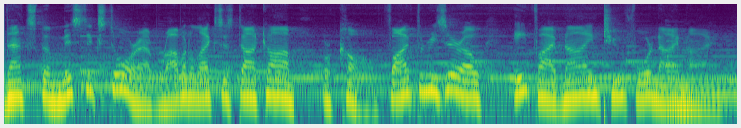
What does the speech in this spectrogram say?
That's the Mystic Store at robinalexis.com or call 530-859-2499.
